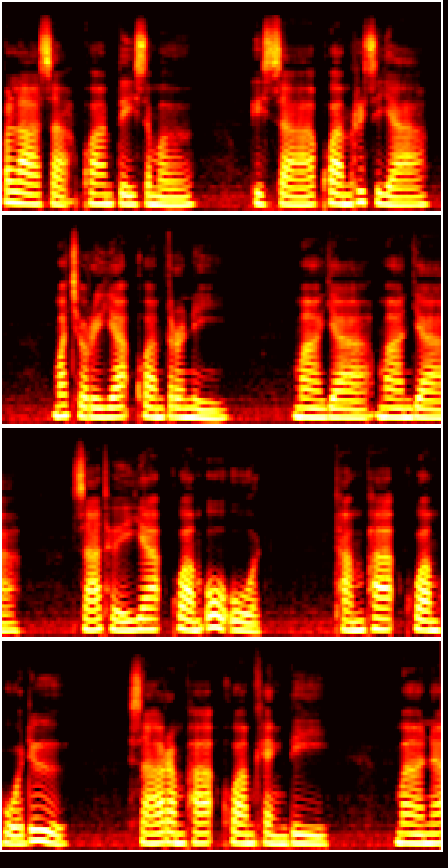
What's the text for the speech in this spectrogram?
ปลาสะ ความตีเสมอ อิสา ความริษยา มัชริยะ ความตรณี มายา มานยา สาเถยยะ ความโอ้อวดธรรมภะ ความหัวดื้อ สารัมภะ ความแข่งดี มานะ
